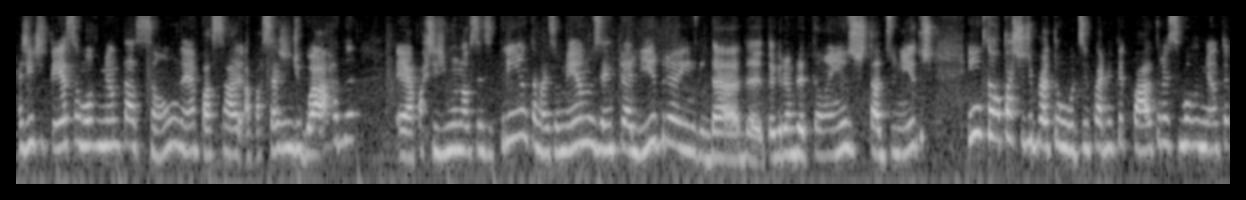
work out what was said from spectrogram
a gente tem essa movimentação, né? A passagem de guarda é, a partir de 1930, mais ou menos, entre a Libra da, da, da Grã-Bretanha e os Estados Unidos. E então, a partir de Bretton Woods, em 44, esse movimento é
